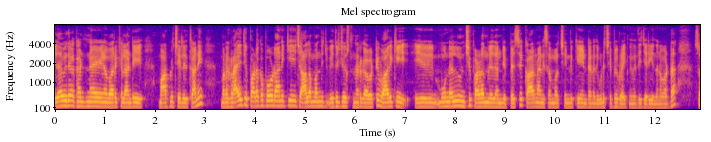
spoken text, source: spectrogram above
యథావిధిగా కంటిన్యూ అయిన వారికి ఎలాంటి మార్పులు చేయలేదు. కానీ మనకు రాయితీ పడకపోవడానికి చాలామంది ఎదురు చూస్తున్నారు కాబట్టి వారికి ఈ మూడు నెలల నుంచి పడడం లేదని చెప్పేసి కారణానికి సంబంధించి ఎందుకు ఏంటి అనేది కూడా చెప్పే ప్రయత్నం అయితే జరిగిందనమాట సో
